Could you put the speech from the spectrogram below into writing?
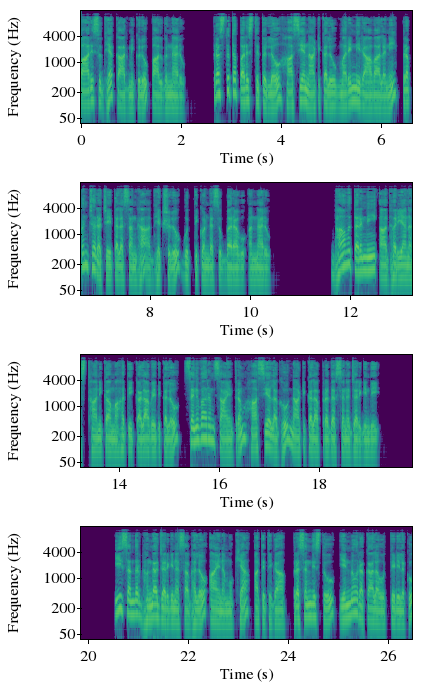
పారిశుద్ధ్య కార్మికులు పాల్గొన్నారు. ప్రస్తుత పరిస్థితుల్లో హాస్య నాటికలు మరిన్ని రావాలని ప్రపంచ రచయితల సంఘ అధ్యక్షులు గుత్తికొండ సుబ్బారావు అన్నారు. భావతరణి ఆధ్వర్యాన స్థానిక మహతి కళావేదికలో శనివారం సాయంత్రం హాస్య లఘు నాటికల ప్రదర్శన జరిగింది. ఈ సందర్భంగా జరిగిన సభలో ఆయన ముఖ్య అతిథిగా ప్రసంగిస్తూ ఎన్నో రకాల ఒత్తిడిలకు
